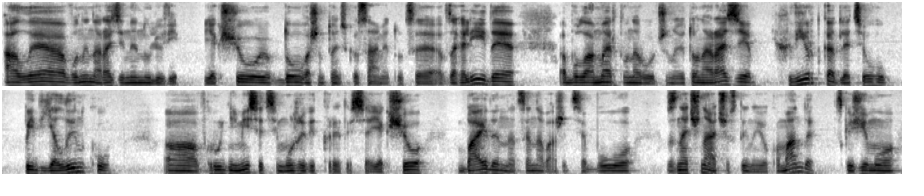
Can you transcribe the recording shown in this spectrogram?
але вони наразі не нульові. Якщо до Вашингтонського саміту це взагалі ідея була мертвонародженою, то наразі хвіртка для цього під ялинку в грудні місяці може відкритися, якщо Байден на це наважиться. Бо значна частина його команди, скажімо,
